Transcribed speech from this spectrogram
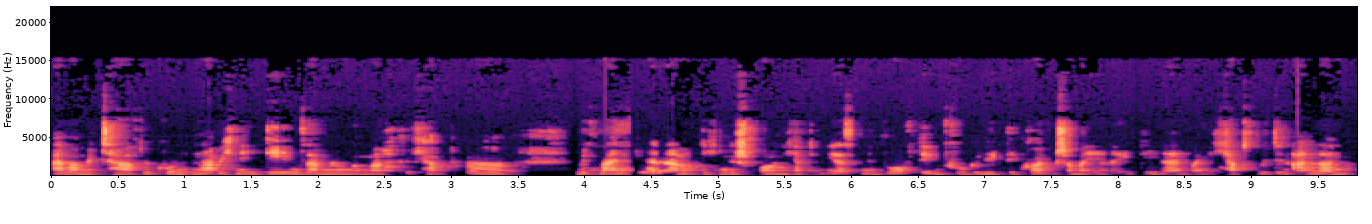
einmal mit Tafelkunden habe ich eine Ideensammlung gemacht. Ich habe äh, mit meinen Ehrenamtlichen gesprochen. Ich habe den ersten Entwurf denen vorgelegt. Die konnten schon mal ihre Ideen einbringen. Ich habe es mit den anderen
